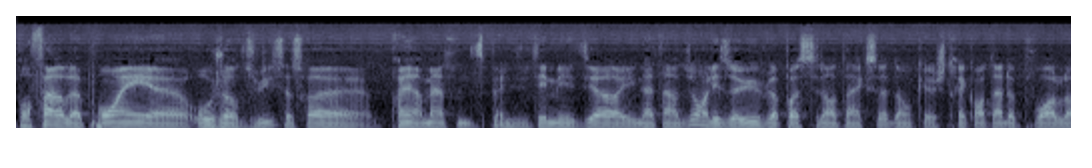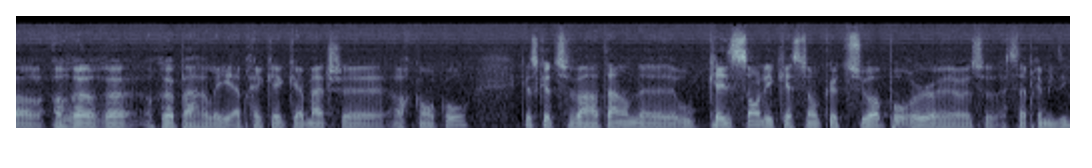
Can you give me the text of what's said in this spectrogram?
vont faire le point euh, aujourd'hui. Ce sera, euh, premièrement, une disponibilité média inattendue. On les a eus il n'y a pas si longtemps que ça, donc je suis très content de pouvoir leur reparler après quelques matchs hors concours. Qu'est-ce que tu vas entendre ou quelles sont les questions que tu as pour eux cet après-midi?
